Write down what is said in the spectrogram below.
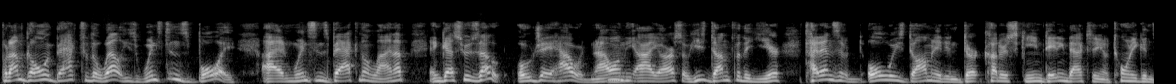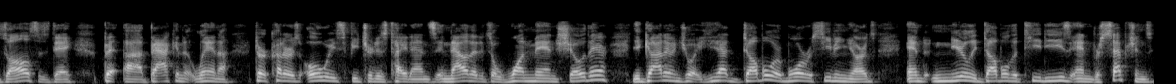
But I'm going back to the well. He's Winston's boy, uh, and Winston's back in the lineup. And guess who's out? OJ Howard now on the IR, so he's done for the year. Tight ends have always dominated in Dirk Koetter's scheme, dating back to you know Tony Gonzalez's day uh, back in Atlanta. Dirk Cutter has always featured his tight ends, and now that it's a one man show there, you got to enjoy. it. He had double or more receiving yards and nearly double the TDs and receptions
